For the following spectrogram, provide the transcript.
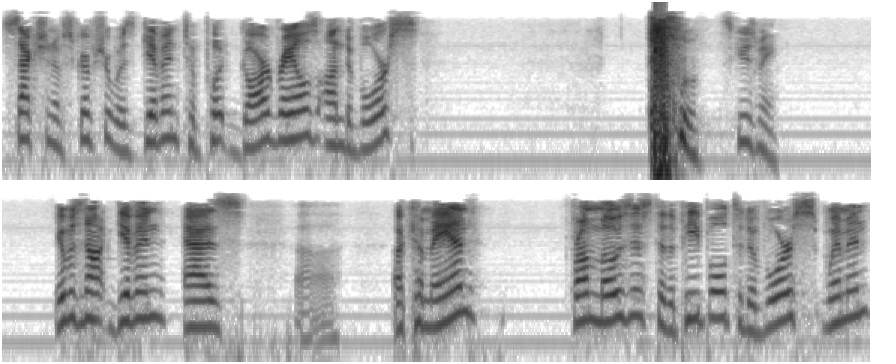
section of Scripture was given to put guardrails on divorce. Excuse me. It was not given as uh, a command from Moses to the people to divorce women,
